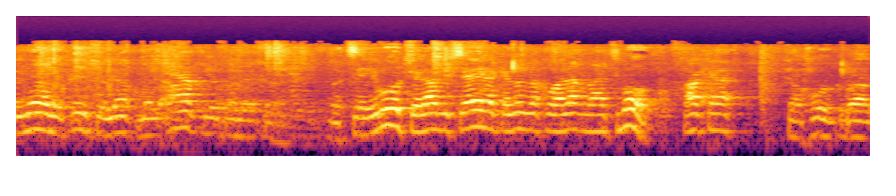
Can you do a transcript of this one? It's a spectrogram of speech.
הנה אלוקים שולח מלאך לפניך. בצעירות של עם ישראל הקדוש ברוך הוא הלך בעצמו, אחר כך שלחו כבר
